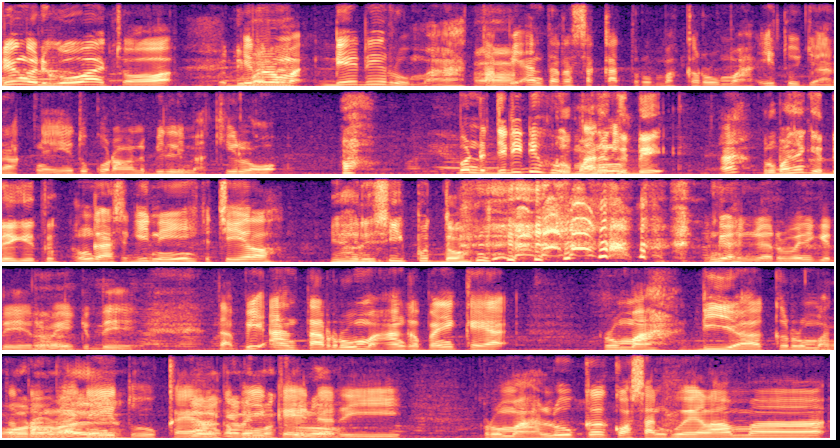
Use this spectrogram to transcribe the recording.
Dia nggak di goa, Cok. di Dia, mana? rumah, dia di rumah, tapi Ah. antara sekat rumah ke rumah itu jaraknya itu kurang lebih 5 kilo. Hah? Bener, jadi di hutan Rumahnya nih. gede. Hah? Rumahnya gede gitu. Enggak segini, kecil. Ya ada siput dong. Enggak, enggak rumahnya gede, rumahnya gede. Tapi antar rumah anggapannya kayak rumah dia ke rumah orang tetangganya lain. itu kayak anggapannya 5 kayak kilo. dari rumah lu ke kosan gue yang lama.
